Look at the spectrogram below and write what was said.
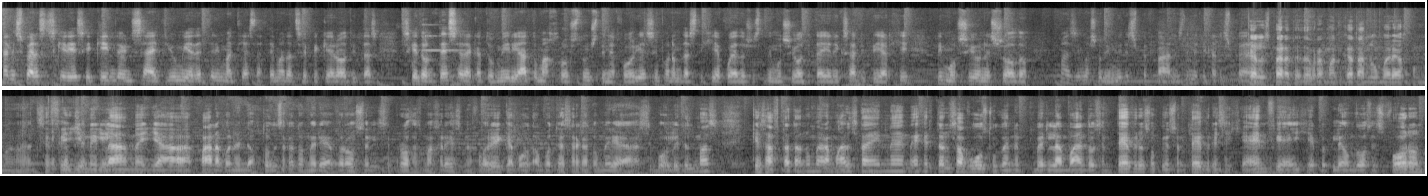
Καλησπέρα σας, κυρίες και κύριοι. Το Inside You, μια δεύτερη ματιά στα θέματα της επικαιρότητας. Σχεδόν 4 εκατομμύρια άτομα χρωστούν στην εφορία, σύμφωνα με τα στοιχεία που έδωσε στη δημοσιότητα η Ανεξάρτητη Αρχή Δημοσίων Εσόδων. Μαζί μας ο Δημήτρης Πεφάνη. Δημήτρη, καλησπέρα. Καλησπέρα, Τέτα. Πραγματικά τα νούμερα έχουν ε, ξεφύγει. Μιλάμε για πάνω από 98 δισεκατομμύρια ευρώ σε πρόθεσμα χρέη στην εφορία και από, από 4 εκατομμύρια συμπολίτες μας. Και σε αυτά τα νούμερα, μάλιστα, είναι μέχρι τέλος Αυγούστου. Δεν περιλαμβάνεται ο Σεπτέμβριο, ο οποίο Σεπτέμβριος είχε ένφια, είχε επιπλέον δόσεις φόρων,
